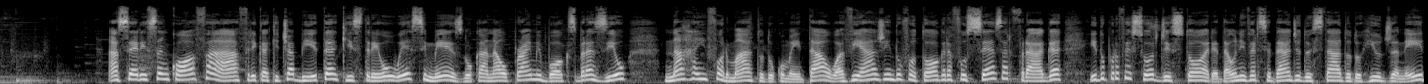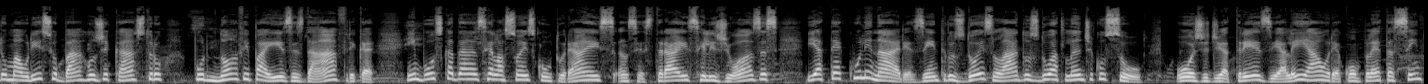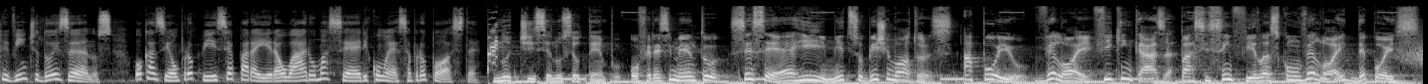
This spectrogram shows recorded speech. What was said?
A série Sankofa, a África que te habita, que estreou esse mês no canal Prime Box Brasil, narra em formato documental a viagem do fotógrafo César Fraga e do professor de História da Universidade do Estado do Rio de Janeiro, Maurício Barros de Castro, por nove países da África, em busca das relações culturais, ancestrais, religiosas e até culinárias entre os dois lados do Atlântico Sul. Hoje, dia 13, a Lei Áurea completa 122 anos, ocasião propícia para para ir ao ar uma série com essa proposta. Notícia no seu tempo. Oferecimento CCR e Mitsubishi Motors. Apoio Veloy. Fique em casa. Passe sem filas com o Veloy depois.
